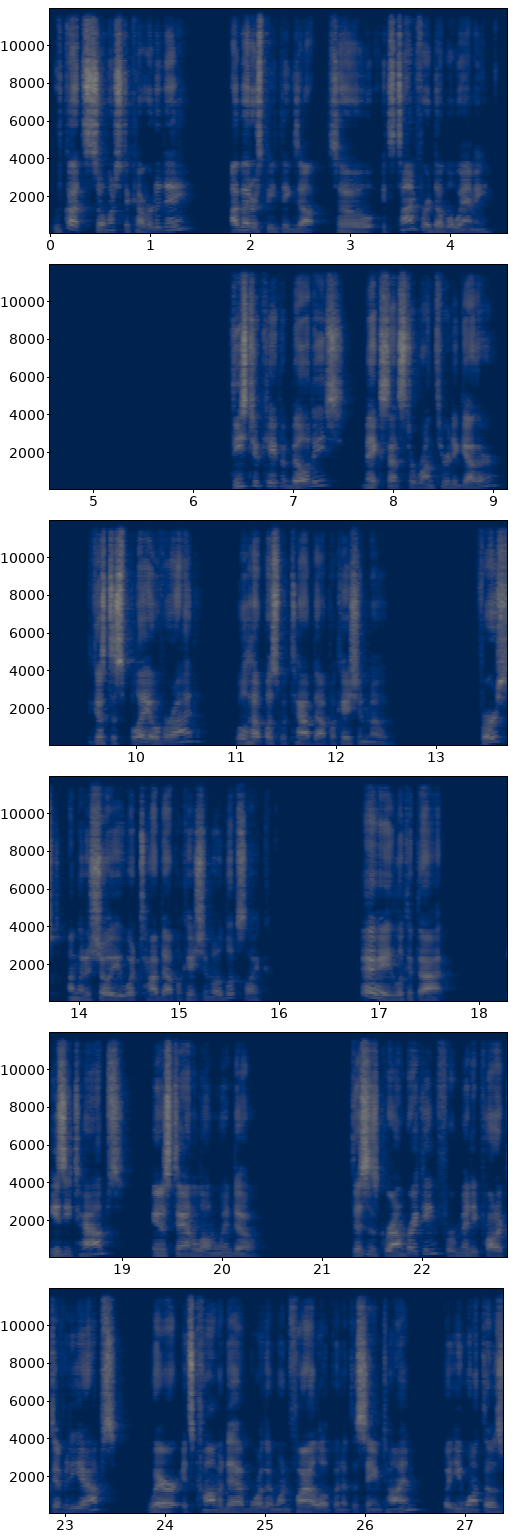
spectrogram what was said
We've got so much to cover today, I better speed things up, so it's time for a double whammy. These two capabilities make sense to run through together because display override will help us with tabbed application mode. First, I'm going to show you what tabbed application mode looks like. Hey, look at that. Easy tabs in a standalone window. This is groundbreaking for many productivity apps where it's common to have more than one file open at the same time, but you want those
